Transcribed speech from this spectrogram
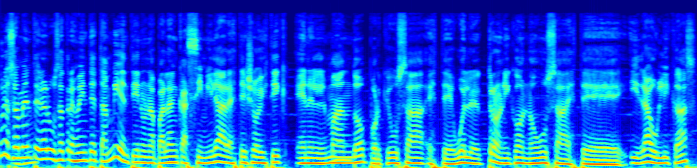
Curiosamente, el Airbus A320 también tiene una palanca similar a este joystick en el mando porque usa este vuelo electrónico, no usa este, hidráulicas.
